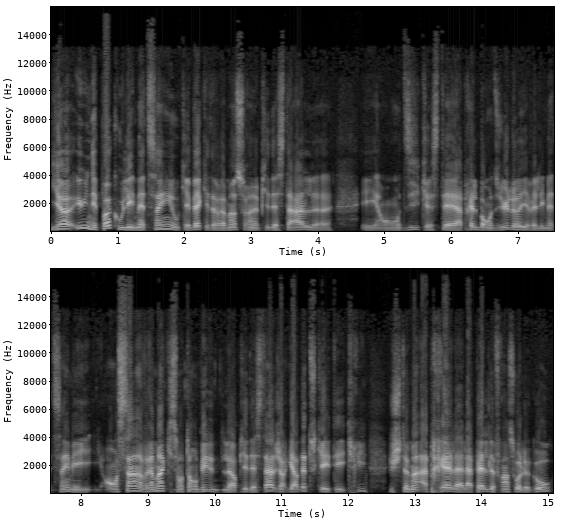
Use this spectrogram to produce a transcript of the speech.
Il y a eu une époque où les médecins au Québec étaient vraiment sur un piédestal. Euh, et on dit que c'était après le bon Dieu, là, il y avait les médecins, mais on sent vraiment qu'ils sont tombés de leur piédestal. Je regardais tout ce qui a été écrit justement après l'appel de François Legault.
